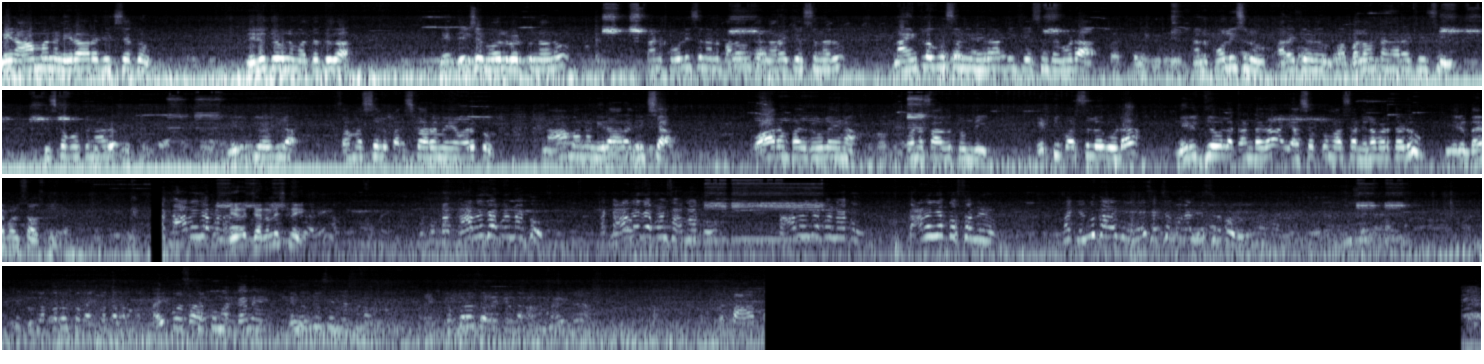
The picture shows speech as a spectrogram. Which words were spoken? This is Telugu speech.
నేను ఆమన్న నిరాహార దీక్షకు నిరుద్యోగుల మద్దతుగా నేను దీక్ష మొదలు పెడుతున్నాను. కానీ పోలీసులు నన్ను బలవంతంగా అరెస్ట్ చేస్తున్నారు. నా ఇంట్లో కూర్చొని నిరాహార దీక్ష చేస్తుంటే కూడా నన్ను పోలీసులు అరెస్ట్ చేయడం బలవంతంగా అరెస్ట్ చేసి తీసుకుపోతున్నారు. నిరుద్యోగుల సమస్యలు పరిష్కారం అయ్యే వరకు నా ఆమన్న నిరాహార దీక్ష వారం పది రోజులైనా కొనసాగుతుంది. ఎట్టి పరిస్థితుల్లో కూడా నిరుద్యోగులకు అండగా ఈ అశోక్ కుమార్ సార్ నిలబడతాడు. మీరు భయపడాల్సిన అవసరం లేదు. నేను జర్నలిస్ట్ని. నా కారణం చెప్పండి నాకు. నా కారణం చెప్పండి సార్ నాకు. కారణం చెప్పండి నాకు. కారణం చెప్పి వస్తాను నేను. నాకు ఎందుకు అలాగే ఏ సెక్షన్ పక్కన చేస్తున్నాడు అయిపో సార్. చెప్పు మరి కానీ ఎందుకు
